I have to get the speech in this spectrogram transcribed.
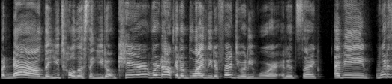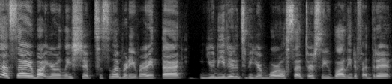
But now that you told us that you don't care, we're not going to blindly defend you anymore. And it's like, I mean, what does that say about your relationship to celebrity, right? That you needed it to be your moral center, so you blindly defended it.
